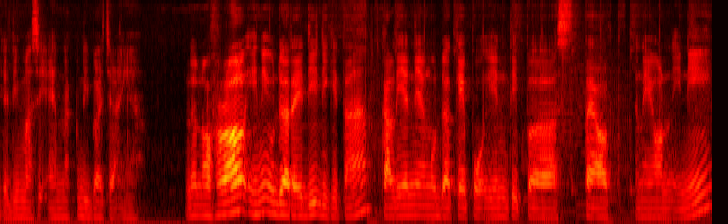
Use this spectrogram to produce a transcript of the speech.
Jadi masih enak dibacanya. Dan overall ini udah ready di kita. Kalian yang udah kepoin tipe stealth neon ini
